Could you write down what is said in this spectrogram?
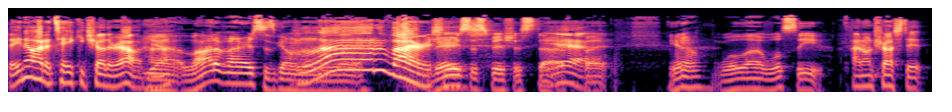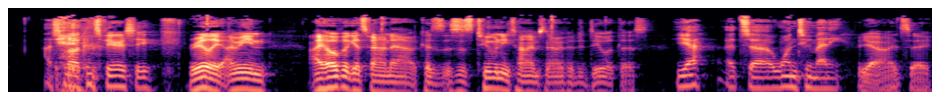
they know how to take each other out, huh? Yeah, a lot of viruses going A on. there. lot of viruses. Very suspicious stuff. Yeah. But you know, we'll uh, we'll see. I don't trust it. I smell a conspiracy. Really, I mean, I hope it gets found out because this is too many times now we've had to deal with this. Yeah, it's uh, one too many. Yeah, I'd say.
